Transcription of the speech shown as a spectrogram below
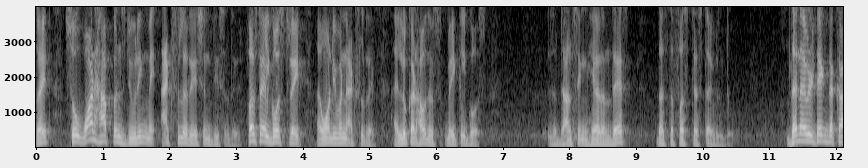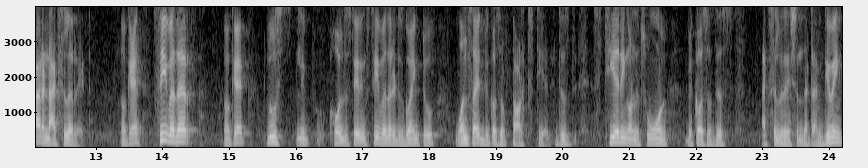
right. So, what happens during my acceleration deceleration? First I will go straight, I not even accelerate. I look at how this vehicle goes, it dancing here and there, that is the first test I will do. Then I will take the car and accelerate, okay, see whether, okay, loosely hold the steering, see whether it is going to one side because of torque steer. It is steering on its own because of this acceleration that I am giving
